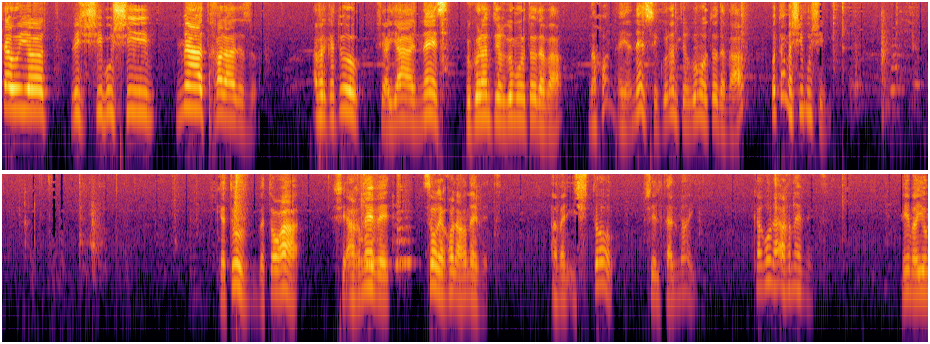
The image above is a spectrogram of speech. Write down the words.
טעויות ושיבושים מההתחלה עד הסוף. אבל כתוב שהיה נס וכולם תרגמו אותו דבר. נכון, היה נס שכולם תרגמו אותו דבר, אותם השיבושים. כתוב בתורה שארנבת, אסור לאכול ארנבת, אבל אשתו של תלמי, קראו לה ארנבת. אם היו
